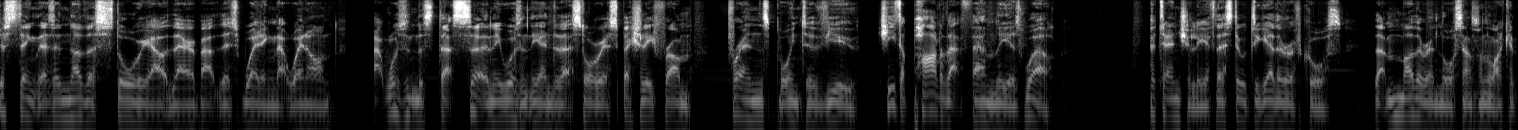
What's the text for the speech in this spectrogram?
Just think there's another story out there about this wedding that went on. That wasn't the, that certainly wasn't the end of that story, especially from friend's point of view. She's a part of that family as well. Potentially, if they're still together, of course. That mother in law sounds like an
